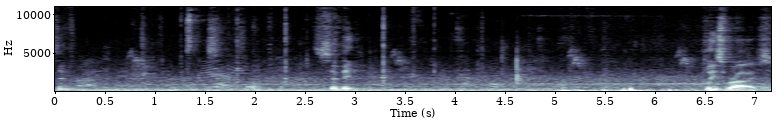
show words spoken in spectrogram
Cindy? Cindy? Please rise.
